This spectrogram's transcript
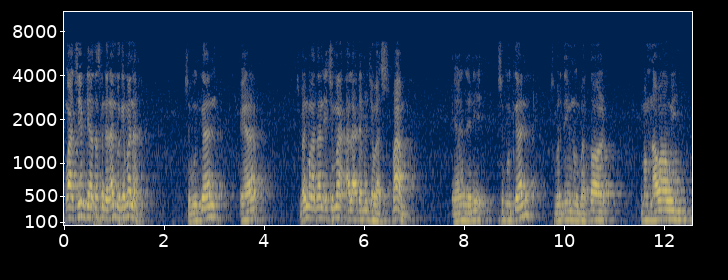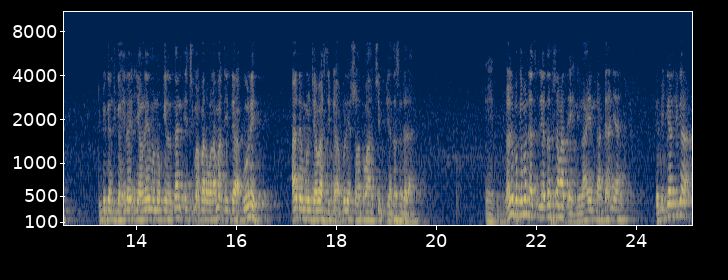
wajib di atas kendaraan bagaimana? Sebutkan ya sebenarnya mengatakan ijma ala adamul jawas. Paham? Ya, jadi sebutkan seperti Ibnu Batol, Imam Nawawi, demikian juga yang lain menukilkan ijma para ulama tidak boleh ada muljawas tidak boleh sholat wajib di atas kendaraan. Itu. Lalu bagaimana di atas pesawat? Eh, ini lain keadaannya. Demikian juga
